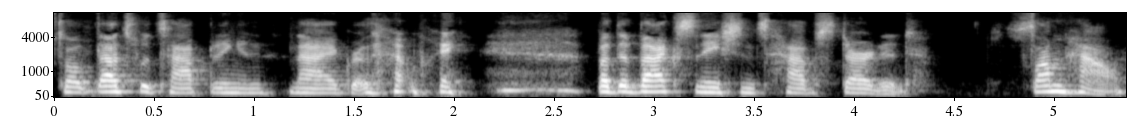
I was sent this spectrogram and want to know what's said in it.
So that's what's happening in Niagara that way. But the vaccinations have started somehow.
